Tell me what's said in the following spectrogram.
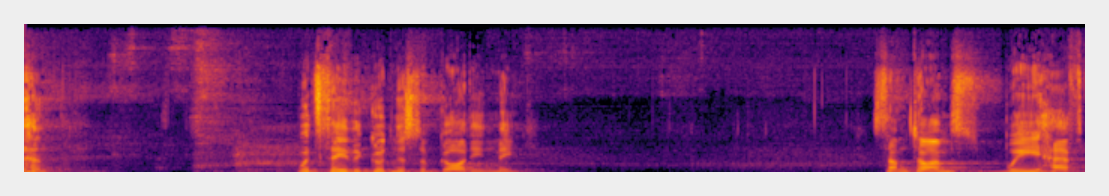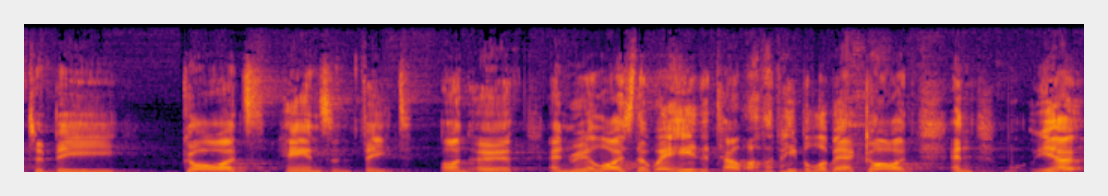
would see the goodness of God in me. Sometimes we have to be God's hands and feet on earth and realize that we're here to tell other people about God. And, you know,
